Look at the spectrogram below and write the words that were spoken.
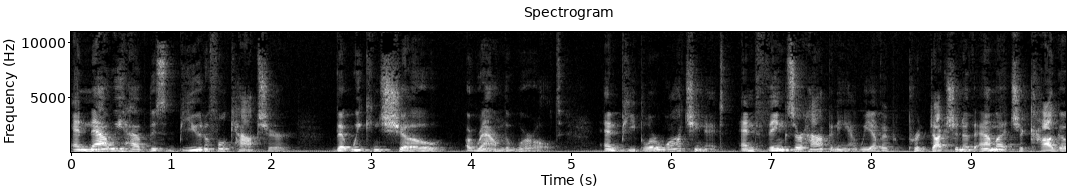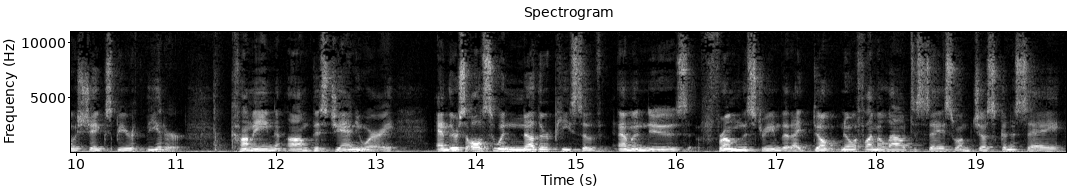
And now we have this beautiful capture that we can show around the world. And people are watching it, and things are happening. We have a production of Emma at Chicago Shakespeare Theater coming um, this January. And there's also another piece of Emma news from the stream that I don't know if I'm allowed to say, so I'm just going to say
